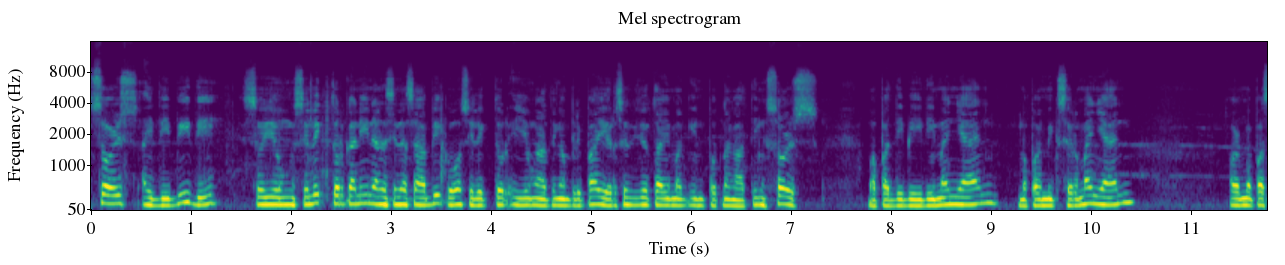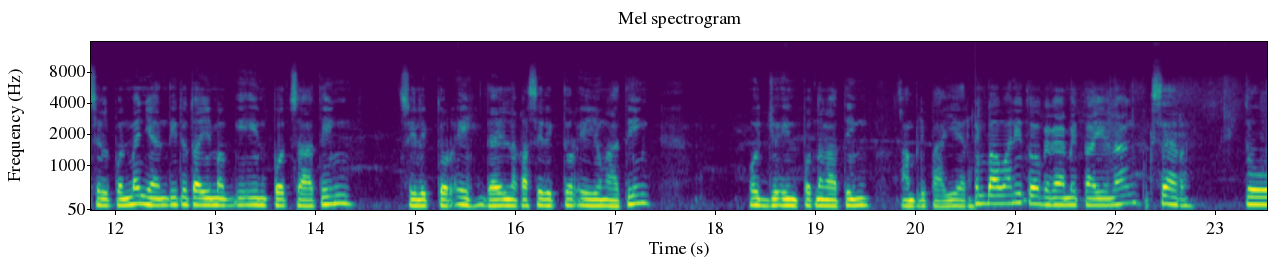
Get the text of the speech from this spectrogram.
source ay DVD, so yung selector kanina na sinasabi ko, selector A yung ating amplifier, so dito tayo mag-input ng ating source. Mapa DVD man yan, mapa mixer man yan, or mapa cellphone man yan, dito tayo mag-i-input sa ating selector A dahil naka-selector A yung ating audio input ng ating amplifier. Halimbawa nito, gagamit tayo ng mixer. So,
